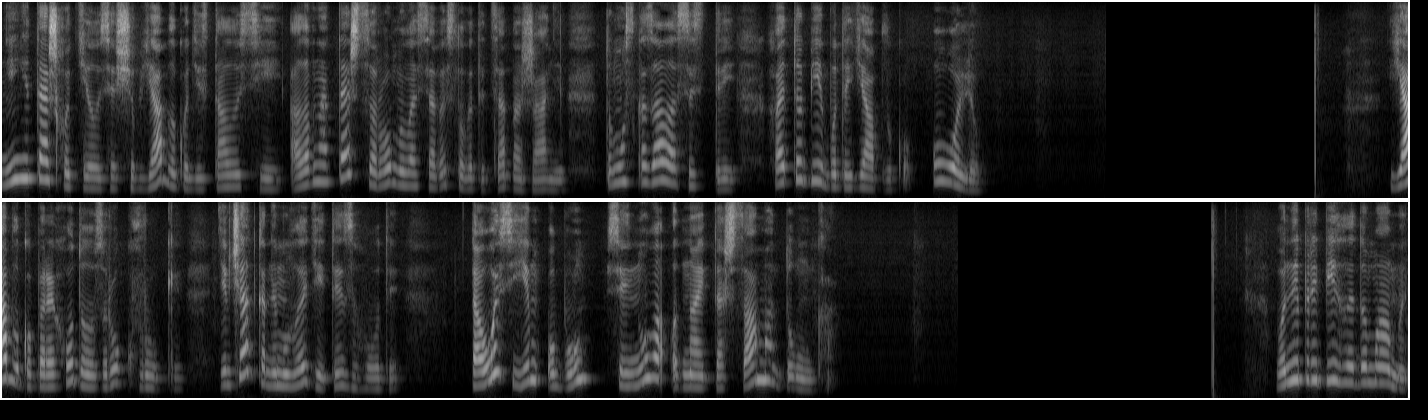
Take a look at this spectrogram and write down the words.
Ніні теж хотілося, щоб яблуко дісталось їй, але вона теж соромилася висловити це бажання, тому сказала сестрі, хай тобі буде яблуко, Олю. Яблуко переходило з рук в руки. Дівчатка не могли дійти згоди. Та ось їм обом сяйнула одна й та ж сама думка. Вони прибігли до мами,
